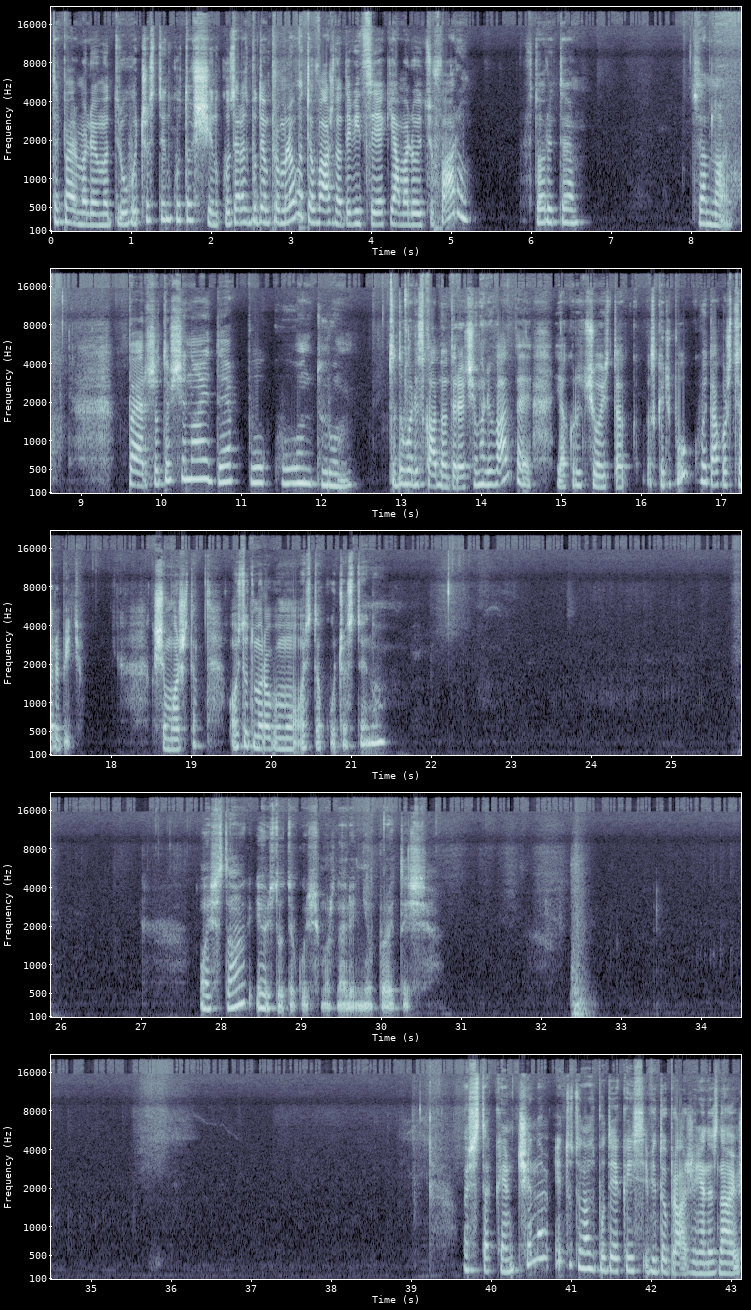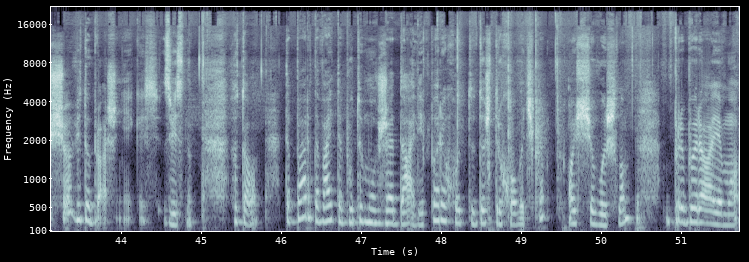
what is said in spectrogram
Тепер малюємо другу частинку товщинку. Зараз будемо промальовувати. Уважно дивіться, як я малюю цю фару. Повторюйте за мною. Перша товщина йде по контуру. Це доволі складно, до речі, малювати. Я кручу ось так скетчбук, ви також це робіть, якщо можете. Ось тут ми робимо ось таку частину. Ось так. І ось тут якусь можна лінію пройтися. Ось таким чином. І тут у нас буде якесь відображення. Не знаю що. Відображення якесь, звісно. Готово. Тепер давайте будемо вже далі переходити до штриховочки. Ось що вийшло. Прибираємо.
